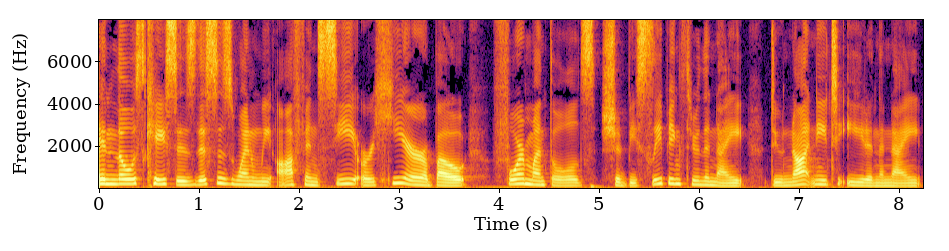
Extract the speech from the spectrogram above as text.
in those cases, this is when we often see or hear about four month olds should be sleeping through the night, do not need to eat in the night,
